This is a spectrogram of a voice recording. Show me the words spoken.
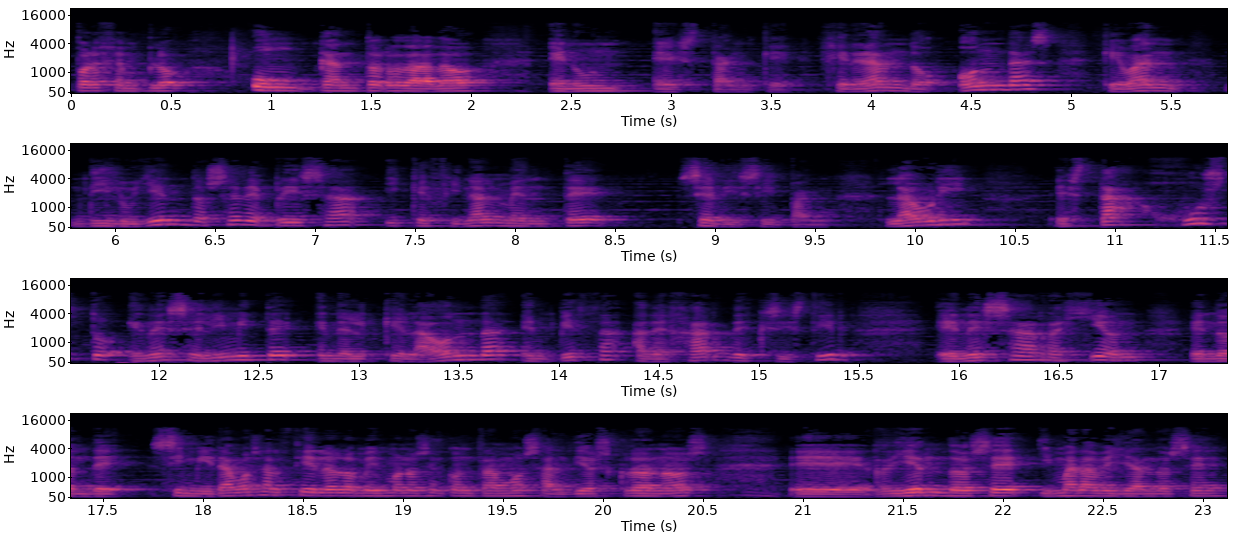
por ejemplo, un canto rodado en un estanque, generando ondas que van diluyéndose deprisa y que finalmente se disipan. Laurie está justo en ese límite en el que la onda empieza a dejar de existir, en esa región en donde si miramos al cielo lo mismo nos encontramos al dios Cronos eh, riéndose y maravillándose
